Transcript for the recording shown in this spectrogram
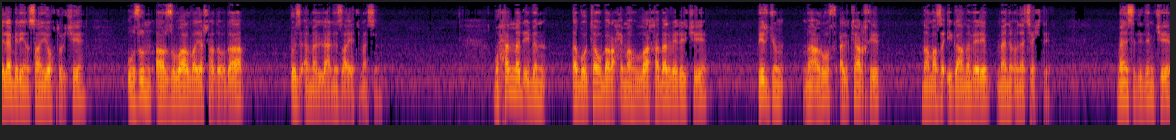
Elə bir insan yoxdur ki, uzun arzularla yaşadıqda öz əməllərini zay etməsin. Muhammed ibn Əbu Təvbə rahiməhullah xəbər verir ki, bir gün Məruf Əl-Kərxib namaza iqamə verib məni önə çəkdi. Mən isə dedim ki,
